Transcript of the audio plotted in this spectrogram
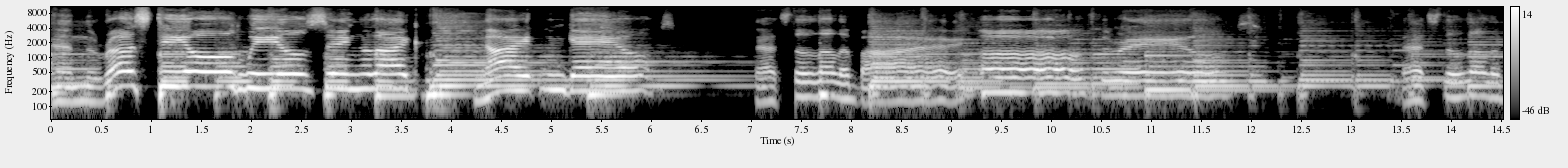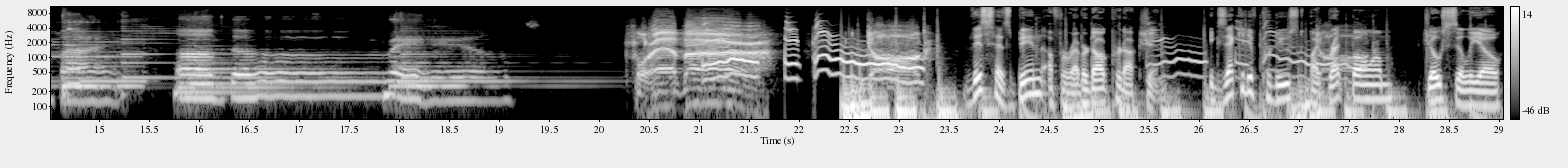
And the rusty old wheels sing like nightingales. That's the lullaby of the rails. That's the lullaby of the rails. Forever. Dog. This has been a Forever Dog production. Executive produced by Brett Boehm, Joe Cilio,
